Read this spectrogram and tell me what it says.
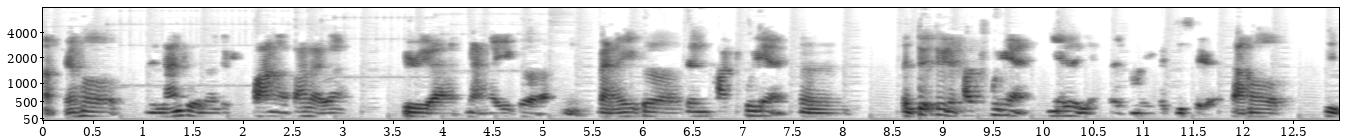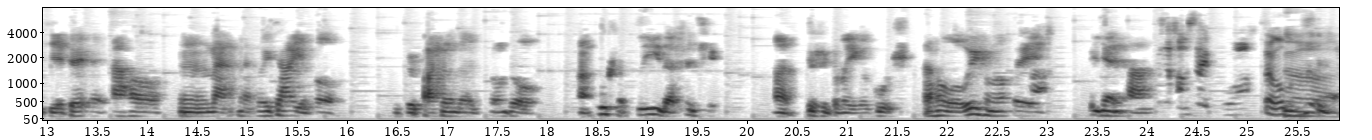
啊，然后嗯男主呢就是花了八百万日元买了一个嗯买了一个跟他初恋嗯呃对对着他初恋捏着脸的这么一个机器人，然后以及对然后嗯买买回家以后就是发生的种种啊不可思议的事情啊就是这么一个故事。然后我为什么会推荐它？这好赛博啊！在我这个会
